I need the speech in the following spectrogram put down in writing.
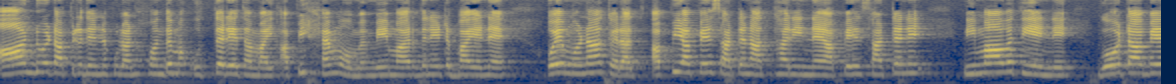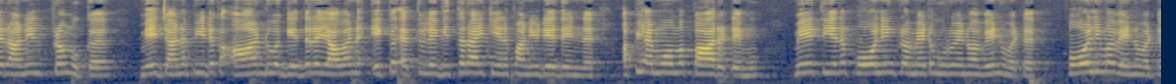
ආණ්ඩුවට අපිට දෙන්න පුළුවන් හොඳම උත්තරය තමයි අපි හැමෝම මේ මර්ධනයට බය නැහැ. ඔය මොනා කරත් අපි අපේ සටන අත්හරින්නේ අපේ සටනේ නිමාව තියෙන්නේ ගෝඨාභය රනිල් ප්‍රමුඛ මේ ජනපීඩක ආණ්ඩුව ගෙදර යවන එක ඇතුලේ විතරයි කියන පණිවිඩය දෙන්න අපි හැමෝම පාරට එමු. මේ තියෙන පෝලිං ක්‍රමයට හුරු වෙනවා වෙනුවට පෝලිම වෙනුවට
